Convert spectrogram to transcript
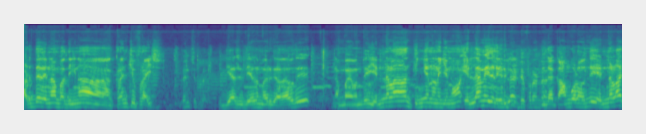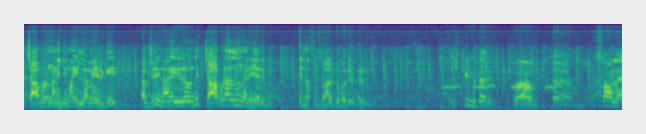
அடுத்தது என்ன பார்த்தீங்கன்னா கிரன்ச்சு ஃப்ரைஸ் ஃப்ரெஞ்ச் ஃப்ரை வித்தியாச வித்தியாசமா இருக்கு. அதாவது நம்ம வந்து என்னெல்லாம் திங்க நினைக்கமோ எல்லாமே இதுல இருக்கு. ஆ இந்த காம்போல வந்து என்னெல்லாம் சாப்பிடணும்னு நினைக்குமோ எல்லாமே இருக்கு. ஆக்சுவலி நாங்க இதுல வந்து சாப்பிடாததும் நிறைய இருக்கு. என்ன ஃபுட் சாப்பிட்டு பாரு எப்படி இருக்கு? அல்டிமேட்டா இருக்கு. அஹ் மசாலா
